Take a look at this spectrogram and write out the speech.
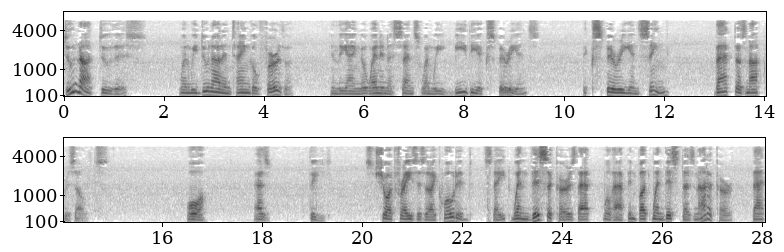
do not do this, when we do not entangle further in the anger, when in a sense, when we be the experience, experiencing, that does not result. Or as the short phrases that I quoted state, when this occurs, that will happen, but when this does not occur, that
